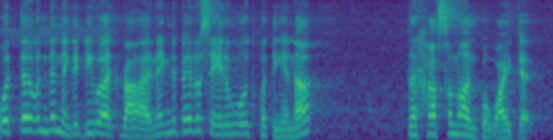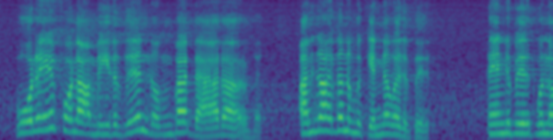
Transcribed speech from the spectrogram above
ஒருத்தர் வந்து நெகட்டிவாக இருப்பாங்க. ரெண்டு பேரும் சேரும்போது பார்த்தீங்கன்னா பிரகாசமாக இருப்போம் வாழ்க்கை. ஒரே போல அமைகிறது ரொம்ப டேராக இருக்கும். அதனால தான் நமக்கு என்ன வருது? ரெண்டு பேருக்குள்ள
